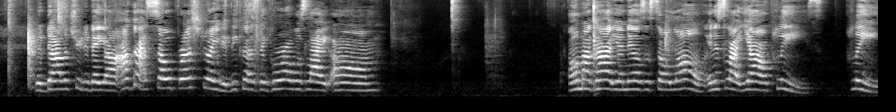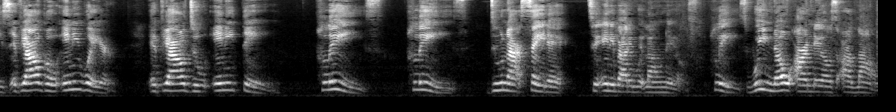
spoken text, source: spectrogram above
the Dollar Tree today, y'all. I got so frustrated because the girl was like, um, oh my God, your nails are so long. And it's like, y'all, please, please, if y'all go anywhere, if y'all do anything, please, please do not say that to anybody with long nails. Please. We know our nails are long.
